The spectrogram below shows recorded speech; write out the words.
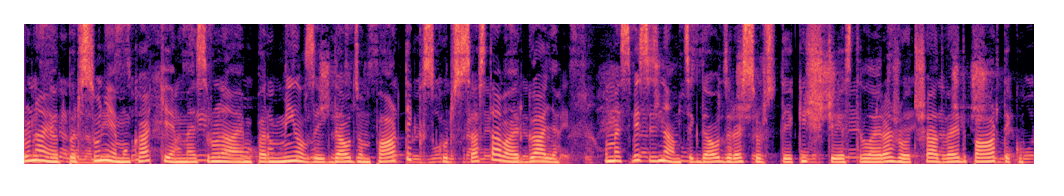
Runājot par suņiem un kaķiem, mēs runājam par milzīgu daudzumu pārtikas, kuras sastāvā ir gaļa, un mēs visi zinām, cik daudz resursu tiek izšķiesti, lai ražotu šādu veidu pārtiku.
